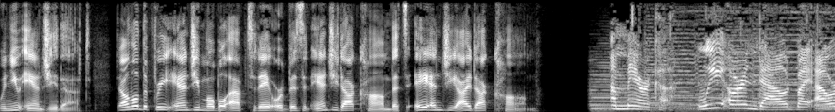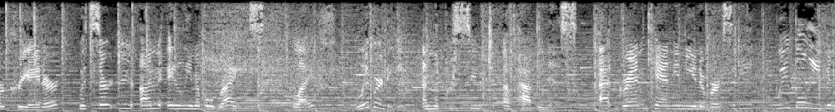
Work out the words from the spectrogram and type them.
when you Angi that. Download the free Angi mobile app today or visit Angi.com. That's A-N-G-I dot com. America. We are endowed by our Creator with certain unalienable rights life, liberty, and the pursuit of happiness. At Grand Canyon University, we believe in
